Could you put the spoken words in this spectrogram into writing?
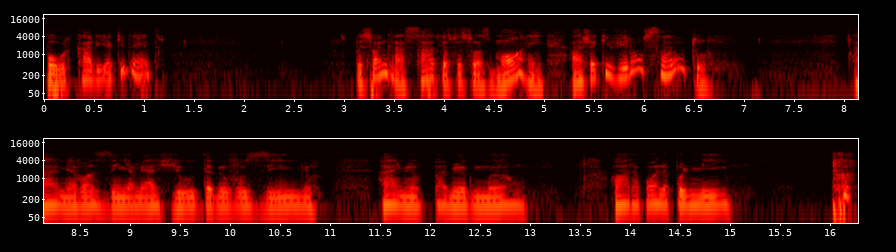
porcaria aqui dentro. Pessoal, é engraçado que as pessoas morrem, acham que viram santo. Ai, minha vozinha me ajuda, meu vozinho. Ai, meu pai, meu irmão, ora, olha por mim.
